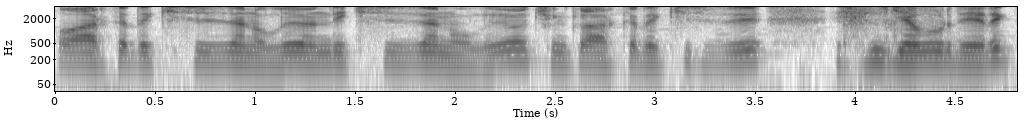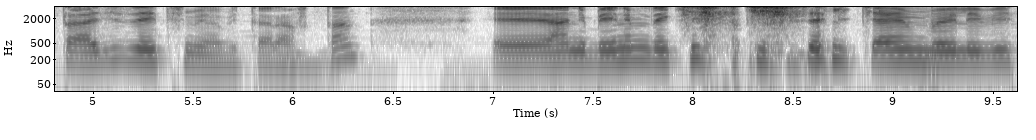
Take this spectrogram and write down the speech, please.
o arkadaki sizden oluyor, öndeki sizden oluyor. Çünkü arkadaki sizi gavur diyerek taciz etmiyor bir taraftan. Ee, hani benim de kişisel hikayem böyle bir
